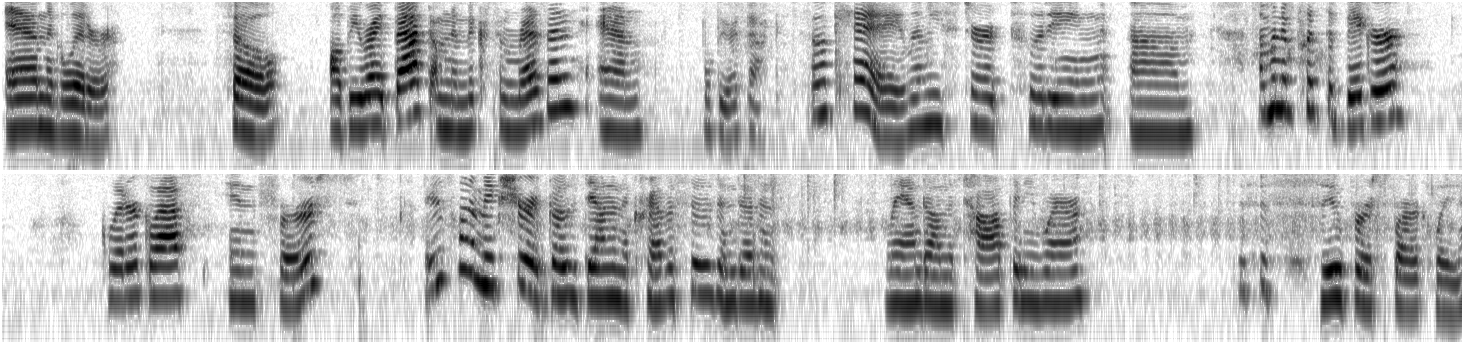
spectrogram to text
and the glitter. So I'll be right back. I'm going to mix some resin and we'll be right back. Okay, let me start putting, um, I'm going to put the bigger glitter glass in first. I just want to make sure it goes down in the crevices and doesn't land on the top anywhere. This is super sparkly.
